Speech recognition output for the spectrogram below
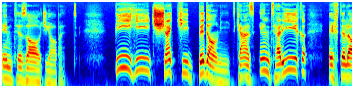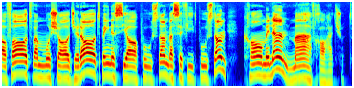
امتزاج یابند. بی هیچ شکی بدانید که از این طریق اختلافات و مشاجرات بین سیاه پوستان و سفید پوستان کاملا محو خواهد شد.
